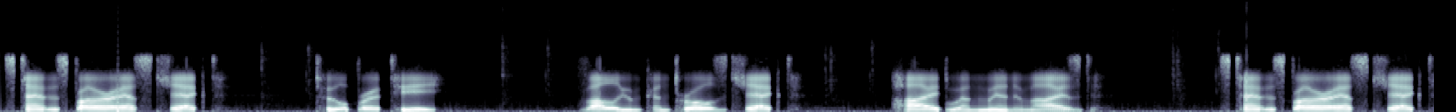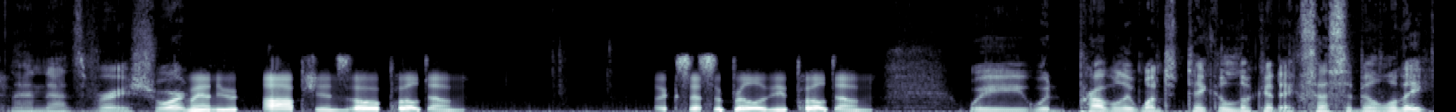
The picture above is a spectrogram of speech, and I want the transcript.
Status bar S checked. Toolbar T. Volume controls checked. Hide when minimized. Status bar S checked. And that's very short. Menu options O pull down. Accessibility pull down. We would probably want to take a look at accessibility.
